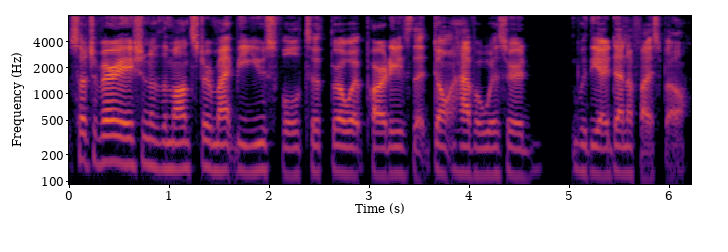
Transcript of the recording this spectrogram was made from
Such a variation of the monster might be useful to throw at parties that don't have a wizard with the Identify spell.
